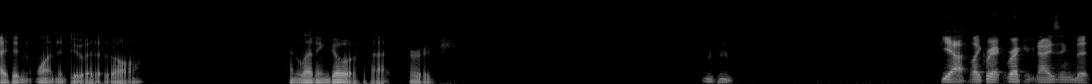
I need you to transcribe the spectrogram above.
I didn't want to do it at all. And letting go of that urge. Mm-hmm. Yeah, like re- recognizing that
